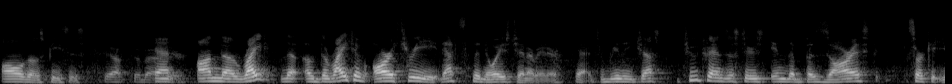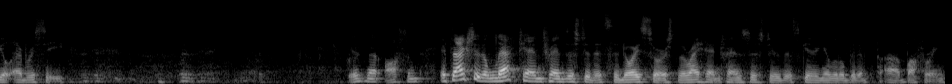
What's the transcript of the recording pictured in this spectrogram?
all those pieces. Yeah, to about And here. on the right, the, uh, the right of R3, that's the noise generator. Yeah, it's really just two transistors in the bizarrest circuit you'll ever see. Isn't that awesome? It's actually the left-hand transistor that's the noise source, the right-hand transistor that's giving a little bit of uh, buffering.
